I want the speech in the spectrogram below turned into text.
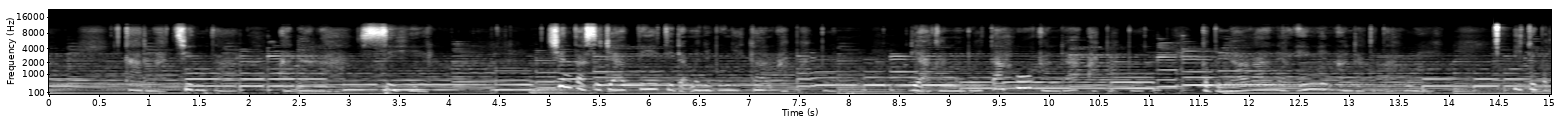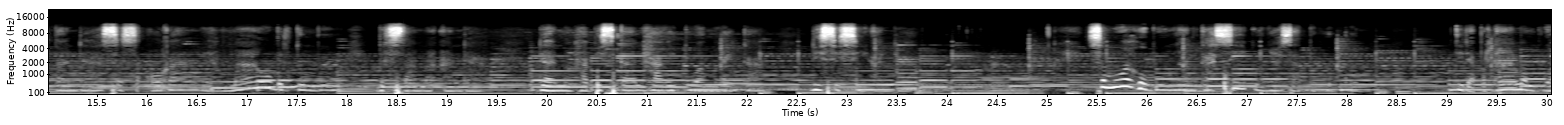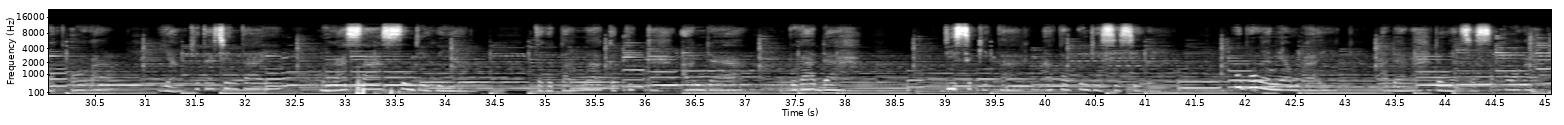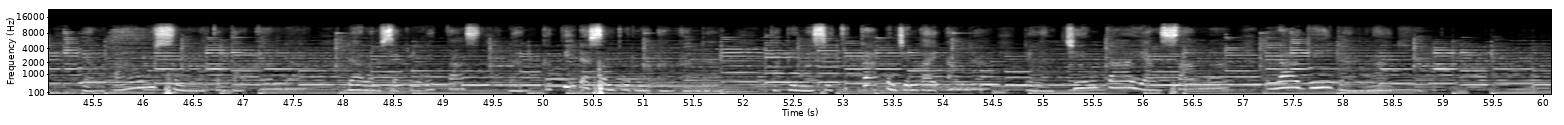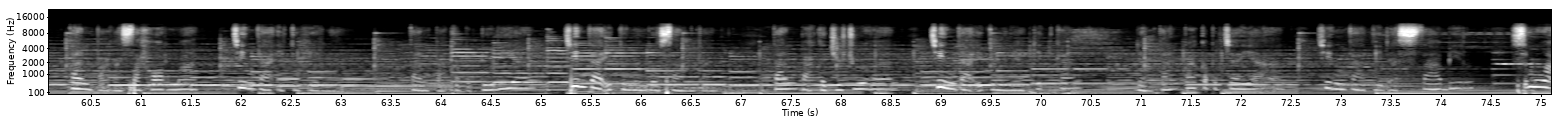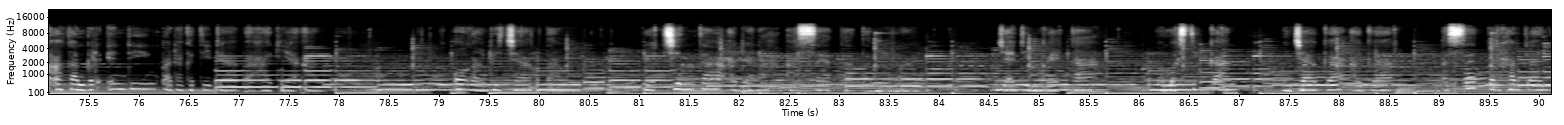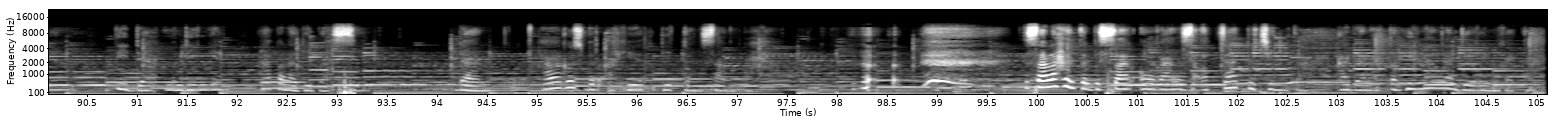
Karena cinta adalah sihir. Cinta sejati tidak menyembunyikan apa pun. Dia akan memberitahu Anda apa pun kebenaran yang ingin Anda ketahui. Itu pertanda seseorang mau bertumbuh bersama Anda dan menghabiskan hari tua mereka di sisi Anda. Semua hubungan kasih punya satu hukum. Tidak pernah membuat orang yang kita cintai merasa sendirian, terutama ketika Anda berada di sekitar ataupun di sisinya. Hubungan yang baik adalah dengan seseorang yang tahu semua tentang Anda dalam sekuritas dan ketidaksempurnaan Anda, tapi masih tetap mencintai Anda dengan cinta yang sama lagi dan lagi. Tanpa rasa hormat, cinta itu hilang. Tanpa kepedulian, cinta itu membosankan. Tanpa kejujuran, cinta itu menyakitkan. Dan tanpa kepercayaan, cinta tidak stabil. Semua akan berending pada ketidakbahagiaan. Orang bijak tahu bahwa cinta adalah aset tak ternilai. Jadi mereka memastikan menjaga agar aset berharganya tidak mendingin apalagi basi dan harus berakhir di tong sampah. Kesalahan terbesar orang saat jatuh cinta adalah kehilangan diri mereka,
